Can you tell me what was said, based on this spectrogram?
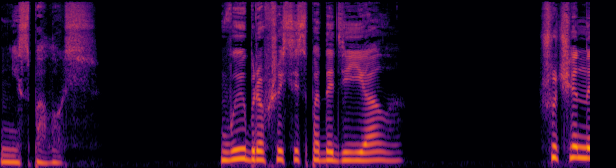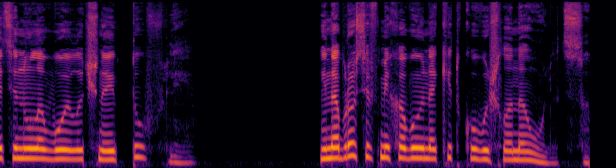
Не спалось. Выбравшись из-под одеяла, Шучен натянула войлочные туфли и, набросив меховую накидку, вышла на улицу.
